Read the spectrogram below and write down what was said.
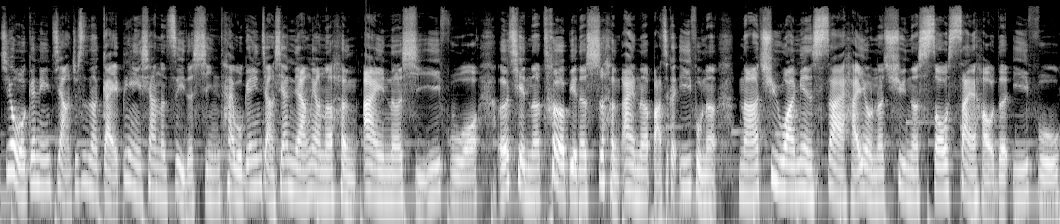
就我跟你讲，就是呢，改变一下呢自己的心态。我跟你讲，现在娘娘呢很爱呢洗衣服哦，而且呢特别的是很爱呢把这个衣服呢拿去外面晒，还有呢去呢收晒好的衣服，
